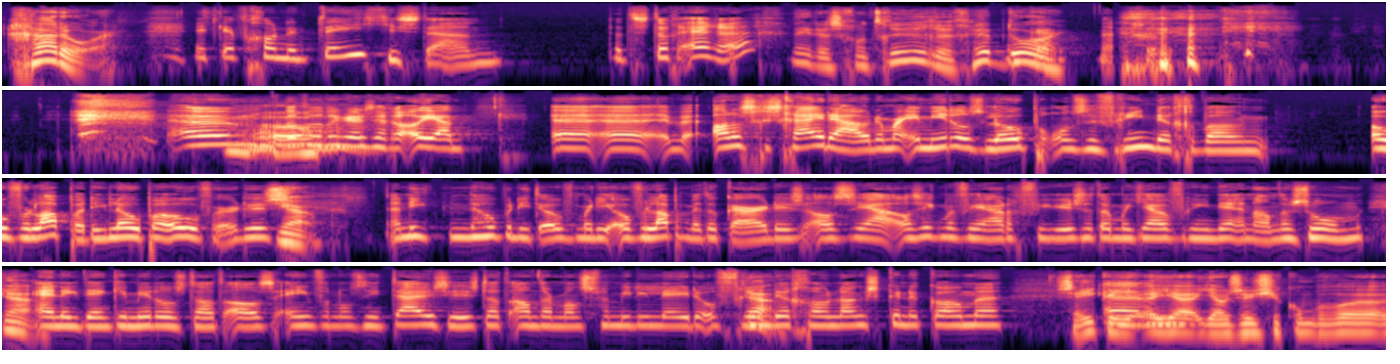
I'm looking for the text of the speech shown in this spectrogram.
Ga door. Ik heb gewoon een theetje staan. Dat is toch erg? Nee, dat is gewoon treurig. Hup, door. Oké, nou, sorry. Ehm, Wat wilde ik nou zeggen? Oh ja, eh, eh, we alles gescheiden houden. Maar inmiddels lopen onze vrienden gewoon overlappen. Die lopen over. Dus Ja, nou, niet, lopen niet over, maar die overlappen met elkaar. Dus als, ja, als ik mijn verjaardag vier, is dat ook met jouw vrienden en andersom. ja. En ik denk inmiddels dat als een van ons niet thuis is, dat andermans familieleden of vrienden Ja. gewoon langs kunnen komen. Zeker. Ehm, Ja, jouw zusje komt bewo-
